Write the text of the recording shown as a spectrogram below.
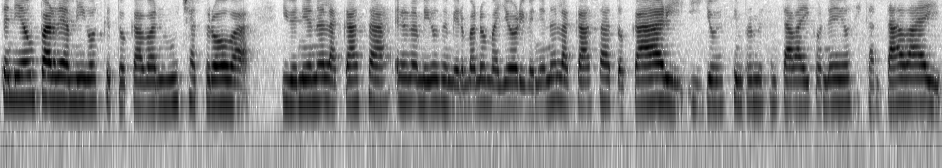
tenía un par de amigos que tocaban mucha trova y venían a la casa, eran amigos de mi hermano mayor y venían a la casa a tocar y, yo siempre me sentaba ahí con ellos y cantaba y,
